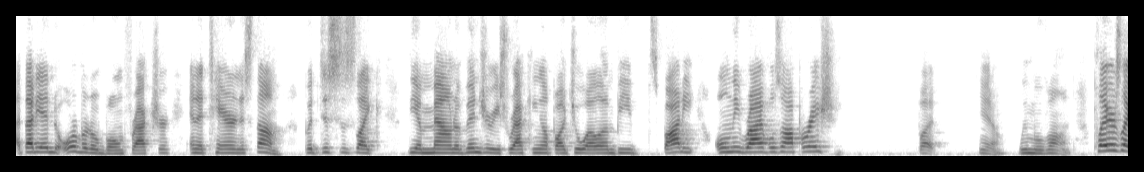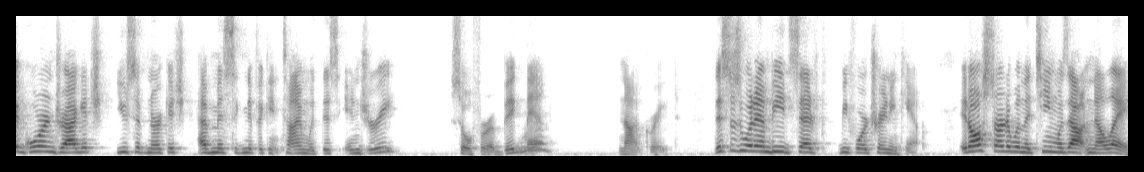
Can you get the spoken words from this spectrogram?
I thought he had an orbital bone fracture and a tear in his thumb. but this is like the amount of injuries racking up on Joel Embiid's body only rivals operation. You know, we move on. Players like Goran Dragic, Jusuf Nurkic have missed significant time with this injury. So for a big man, not great. This is what Embiid said before training camp. It all started when the team was out in LA,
